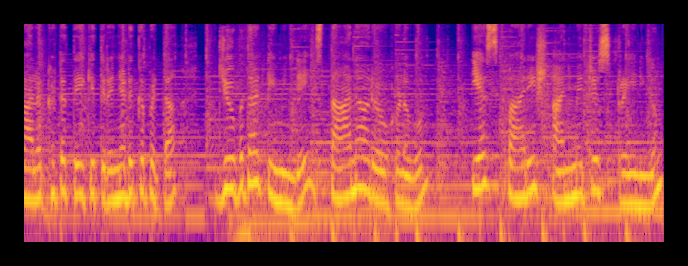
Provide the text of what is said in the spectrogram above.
കാലഘട്ടത്തേക്ക് തിരഞ്ഞെടുക്കപ്പെട്ട രൂപത ടീമിന്റെ സ്ഥാനാരോഹണവും എസ് പാരീഷ് ആനിമേറ്റേഴ്സ് ട്രെയിനിങ്ങും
